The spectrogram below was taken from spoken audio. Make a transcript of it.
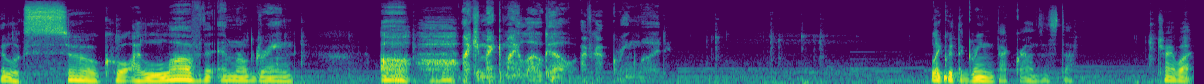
It looks so cool. I love the emerald green. Oh, I can make my logo. I've got green wood. Like with the green backgrounds and stuff. Try what?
